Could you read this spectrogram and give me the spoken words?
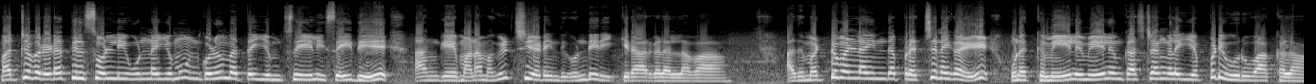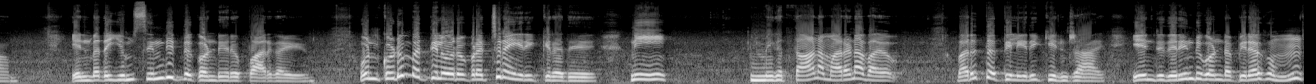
மற்றவரிடத்தில் சொல்லி உன்னையும் உன் குடும்பத்தையும் சேலி செய்து அங்கே மனமகிழ்ச்சி அடைந்து கொண்டிருக்கிறார்கள் அல்லவா? அது மட்டுமல்ல இந்த பிரச்சனைகள் உனக்கு மேலும் மேலும் கஷ்டங்களை எப்படி உருவாக்கலாம் என்பதையும் சிந்தித்து கொண்டிருப்பார்கள். உன் குடும்பத்தில் ஒரு பிரச்சனை இருக்கிறது. நீ மிகத்தான மரண வ- வருத்தத்தில் இருக்கின்றாய் என்று தெரிந்து கொண்ட பிறகும்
